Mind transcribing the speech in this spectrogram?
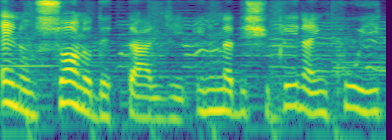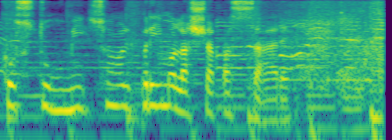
E non sono dettagli in una disciplina in cui i costumi sono il primo lasciapassare.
